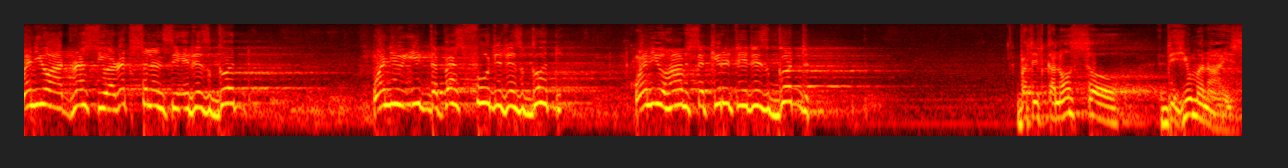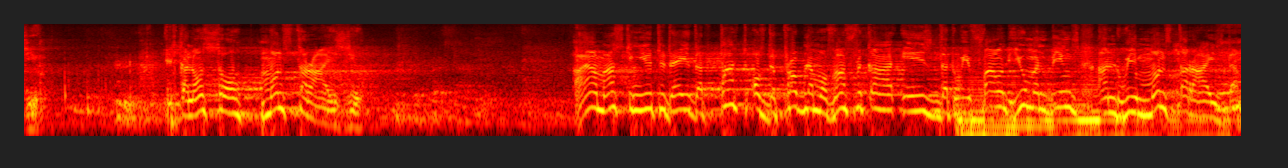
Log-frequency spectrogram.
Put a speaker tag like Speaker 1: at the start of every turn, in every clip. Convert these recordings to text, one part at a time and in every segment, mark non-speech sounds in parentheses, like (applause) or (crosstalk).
Speaker 1: When you address Your Excellency, it is good. When you eat the best food, it is good. When you have security, it is good. But it can also dehumanize you. It can also monsterize you. I am asking you today that part of the problem of Africa is that we found human beings and we monsterized them.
